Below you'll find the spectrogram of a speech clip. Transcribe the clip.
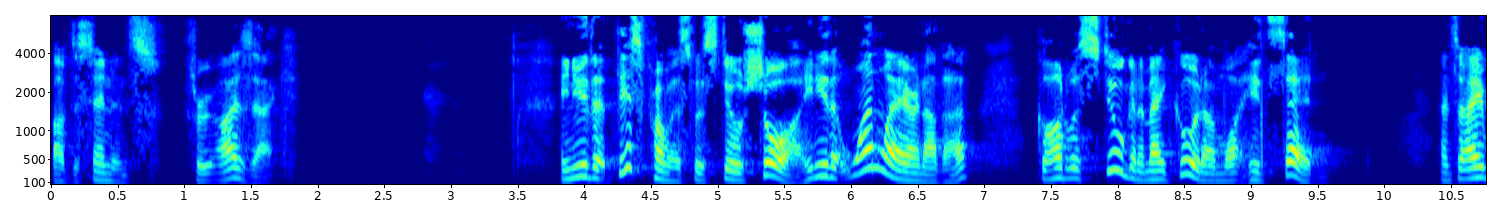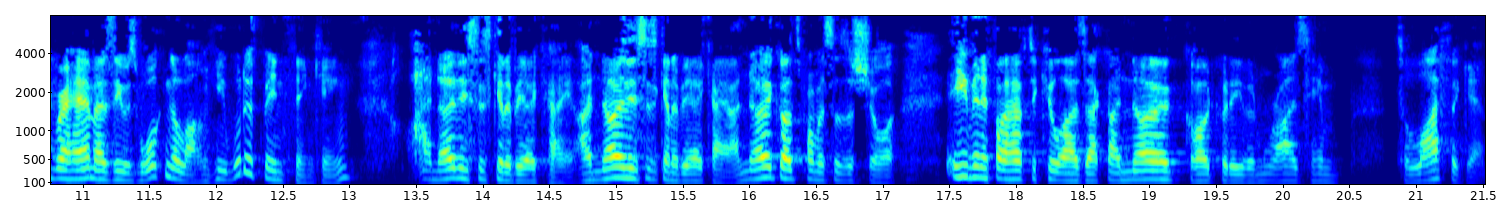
of descendants through Isaac. He knew that this promise was still sure. He knew that one way or another, God was still going to make good on what he'd said. And so, Abraham, as he was walking along, he would have been thinking, I know this is going to be okay. I know this is going to be okay. I know God's promises are sure. Even if I have to kill Isaac, I know God could even rise him to life again.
